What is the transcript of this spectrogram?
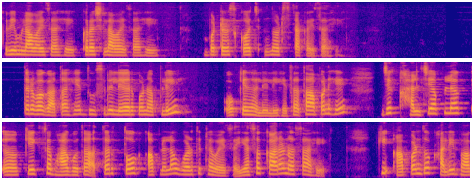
क्रीम लावायचं आहे क्रश लावायचा आहे बटरस्कॉच नट्स टाकायचं आहे. तर बघा आता हे दुसरी लेअर पण आपली ओके झालेली आहे. तर आता आपण हे जे खालची आपल्या केकचा भाग होता तर तो आपल्याला वरती ठेवायचा आहे. याचं कारण असं आहे की आपण जो खाली भाग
